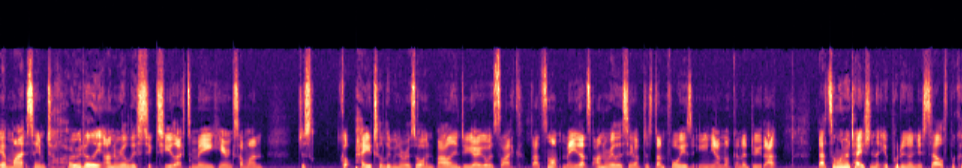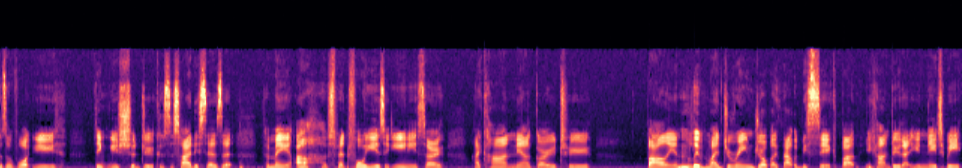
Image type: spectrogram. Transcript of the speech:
it might seem totally unrealistic to you. Like, to me, hearing someone just got paid to live in a resort in Bali and do yoga was like, that's not me. That's unrealistic. I've just done four years at uni. I'm not going to do that. That's a limitation that you're putting on yourself because of what you think you should do. Because society says that for me, oh, I've spent four years at uni, so I can't now go to Bali and live my dream job. Like, that would be sick. But you can't do that. You need to be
